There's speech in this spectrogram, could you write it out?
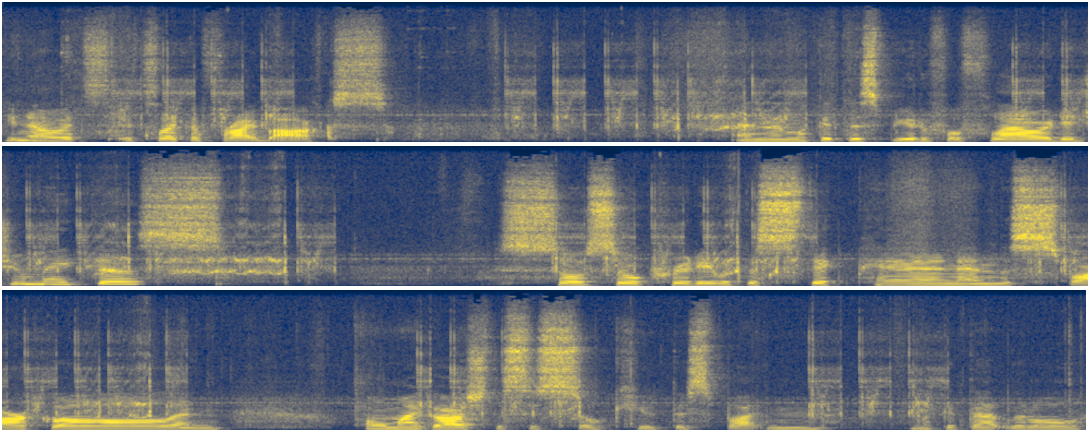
you know, it's, it's like a fry box. And then look at this beautiful flower. Did you make this? So, so pretty with the stick pin and the sparkle. And oh my gosh, this is so cute, this button. Look at that little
